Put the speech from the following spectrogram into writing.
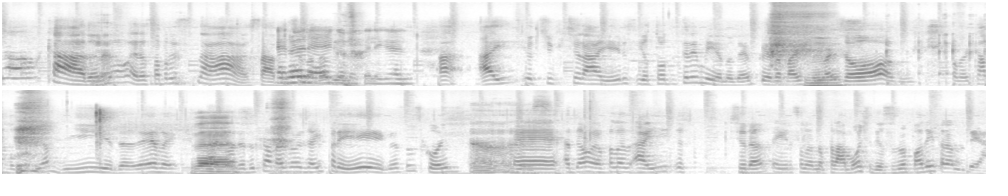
Não, cara, Não? não, era só pra ensinar, sabe? Era orégano, tá ligado? Ah, Aí eu tive que tirar eles e eu todo tremendo, né? Porque eu era mais, Nossa. mais jovem, falando que acabou a minha vida, né? Mas Vai. agora eu nunca mais vou arranjar emprego, essas coisas. Nossa. É, não, eu falando, aí eu tirando eles falando, pelo amor de Deus, vocês não podem entrar no DA.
